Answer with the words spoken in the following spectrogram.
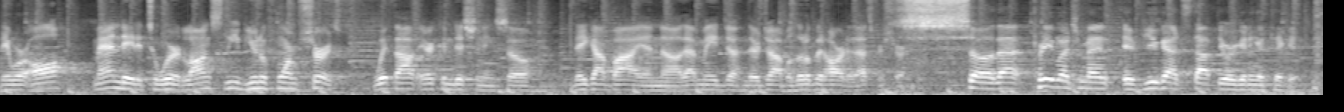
They were all mandated to wear long sleeve uniform shirts without air conditioning. So they got by and uh, that made their job a little bit harder, that's for sure. So that pretty much meant if you got stopped, you were getting a ticket.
